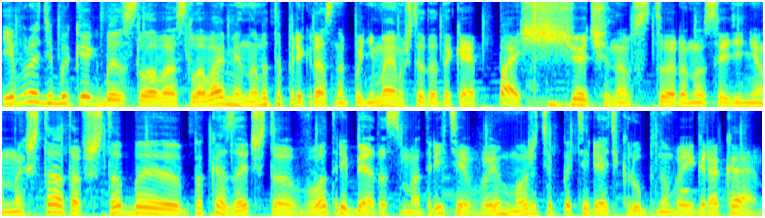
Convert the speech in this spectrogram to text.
И вроде бы как бы слова словами, но мы-то прекрасно понимаем, что это такая пощечина в сторону Соединенных Штатов, чтобы показать, что вот, ребята, смотрите, вы можете потерять крупного игрока.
